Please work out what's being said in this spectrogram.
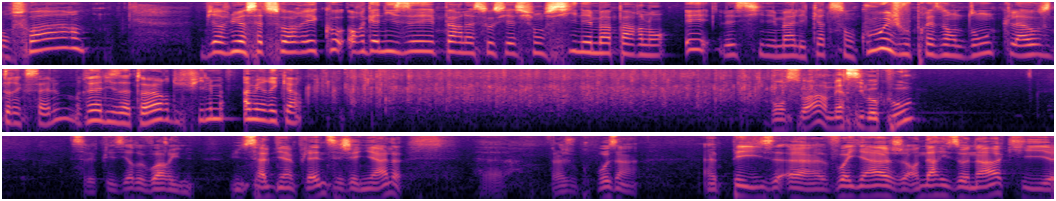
Bonsoir. Bienvenue à cette soirée co-organisée par l'association Cinéma Parlant et les cinémas Les 400 coups. Et je vous présente donc Klaus Drexel, réalisateur du film America. Bonsoir, merci beaucoup. Ça fait plaisir de voir une, salle bien pleine, c'est génial. Euh, je vous propose un, un voyage en Arizona qui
